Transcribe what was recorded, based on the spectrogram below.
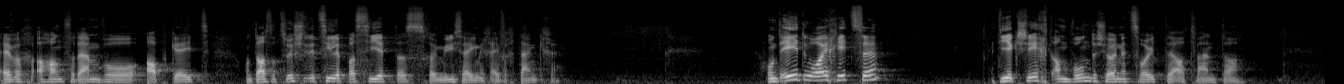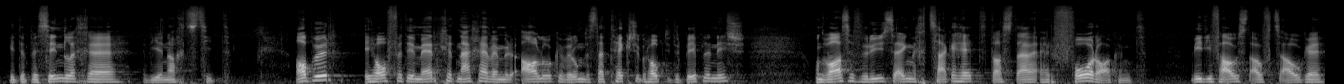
Einfach anhand von dem, was abgeht. Und das, was zwischen den Zielen passiert, das können wir uns eigentlich einfach denken. Und ich tue euch jetzt die Geschichte am wunderschönen zweiten Advent an. In der besinnlichen Weihnachtszeit. Aber ich hoffe, ihr merkt nachher, wenn wir anschauen, warum das der Text überhaupt in der Bibel ist und was er für uns eigentlich zu sagen hat, dass der hervorragend wie die Faust auf das Auge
